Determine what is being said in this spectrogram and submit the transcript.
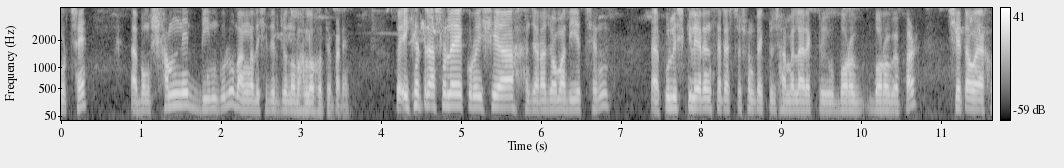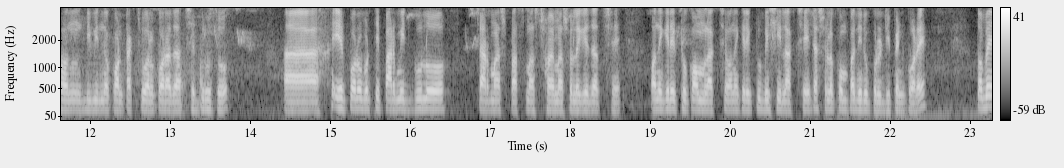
করছে এবং সামনের দিনগুলো বাংলাদেশিদের জন্য ভালো হতে পারে। তো এই ক্ষেত্রে আসলে ক্রোয়েশিয়া যারা জমা দিয়েছেন পুলিশ ক্লিয়ারেন্স অ্যাটাস্টেশনটা একটু ঝামেলার একটু বড় বড় ব্যাপার। সেটাও এখন বিভিন্ন কন্ট্রাকচুয়াল করা যাচ্ছে দ্রুত। এর পরবর্তী পারমিটগুলো চার মাস, পাঁচ মাস, ছয় মাসও লেগে যাচ্ছে। অনেকের একটু কম লাগছে, অনেকের একটু বেশি লাগছে। এটা আসলে কোম্পানির উপরে ডিপেন্ড করে। তবে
